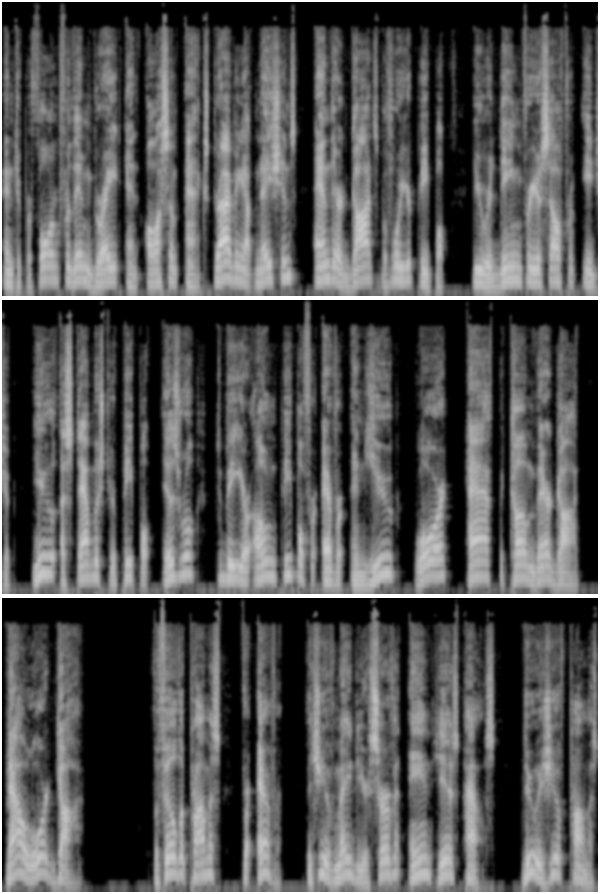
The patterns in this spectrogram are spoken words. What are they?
and to perform for them great and awesome acts, driving out nations and their gods before your people. You redeemed for yourself from Egypt. You established your people, Israel, to be your own people forever, and you, Lord, have become their God. Now, Lord God, fulfill the promise forever that you have made to your servant and his house. Do as you have promised,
